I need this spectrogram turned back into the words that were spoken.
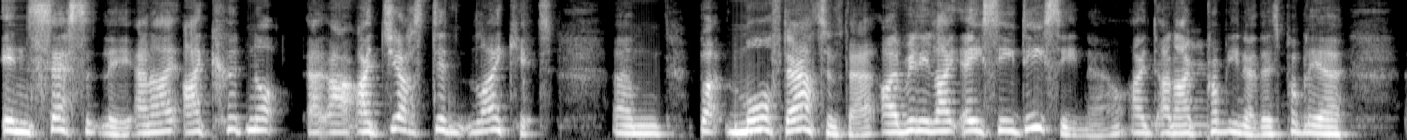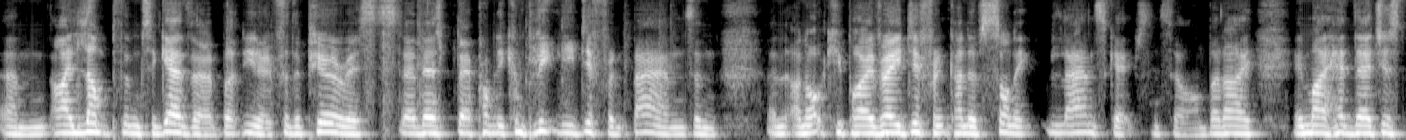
incessantly, and I I could not. I, I just didn't like it. Um, but morphed out of that, I really like ACDC now. I, and I probably, you know, there's probably a um, I lump them together, but you know, for the purists, they're, they're, probably completely different bands and, and, and occupy very different kind of sonic landscapes and so on. But I, in my head, they're just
